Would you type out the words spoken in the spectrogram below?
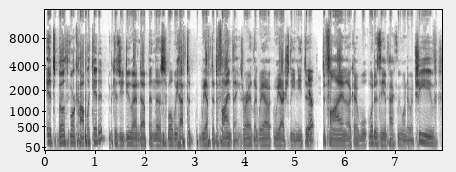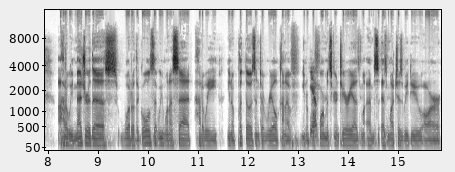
it's both more complicated because you do end up in this. Well, we have to we have to define things, right? Like we ha- we actually need to Yep. define. Okay, wh- what is the impact we want to achieve? How do we measure this? What are the goals that we want to set? How do we you know put those into real kind of you know Yep. performance criteria as, as as much as we do our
